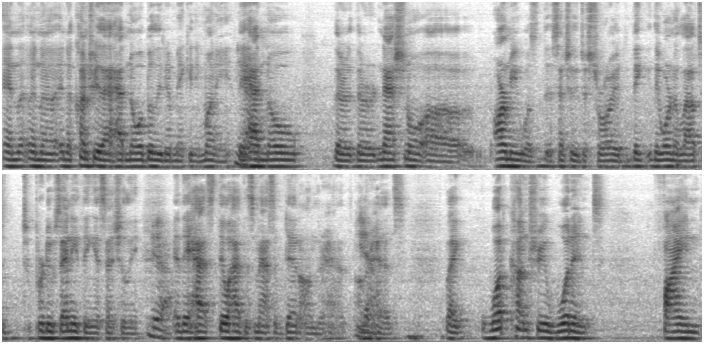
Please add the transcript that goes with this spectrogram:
in in a in a country that had no ability to make any money. They Yeah. had no their their national uh, army was essentially destroyed. They, they weren't allowed to, to produce anything essentially, Yeah. and they had still had this massive debt on their head on Yeah. their heads. Like what country wouldn't find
